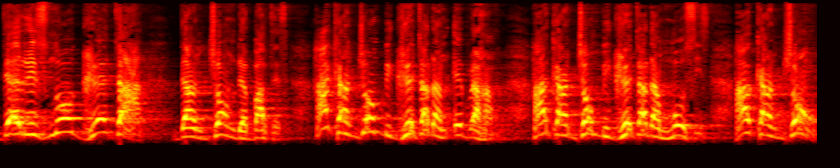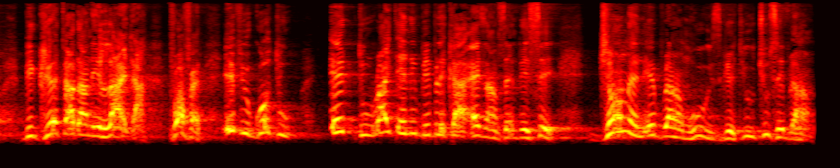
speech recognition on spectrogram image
there is no greater than John the Baptist. How can John be greater than Abraham? How can John be greater than Moses? How can John be greater than Elijah, prophet? If you go to to write any biblical exams and they say John and Abraham, who is great, you choose Abraham.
